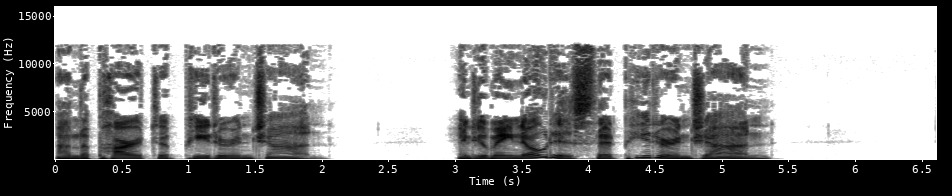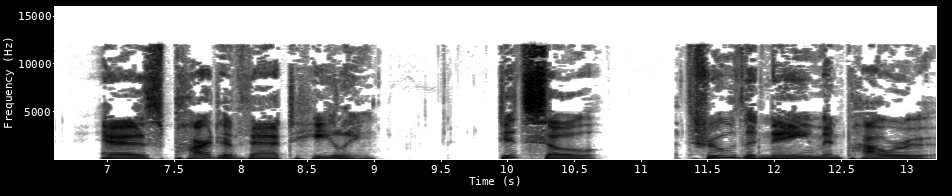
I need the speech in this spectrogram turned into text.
on the part of Peter and John? And you may notice that Peter and John, as part of that healing, did so through the name and power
